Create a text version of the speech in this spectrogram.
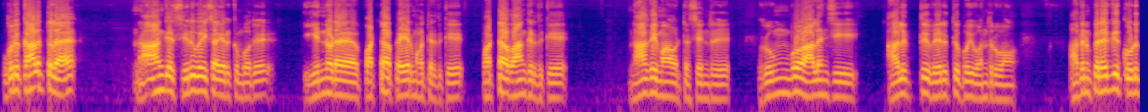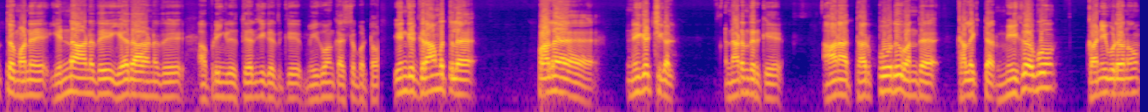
ஒரு காலத்தில் நாங்கள் சிறு வயசாக இருக்கும்போது என்னோட பட்டா பெயர் மாற்றுறதுக்கு பட்டா வாங்கிறதுக்கு நாகை மாவட்டம் சென்று ரொம்ப அலைஞ்சி அழுத்து வெறுத்து போய் வந்துடுவோம் அதன் பிறகு கொடுத்த மனு என்ன ஆனது ஏதானது அப்படிங்கிறது தெரிஞ்சுக்கிறதுக்கு மிகவும் கஷ்டப்பட்டோம். எங்கள் கிராமத்தில் பல நிகழ்ச்சிகள் நடந்திருக்கு. ஆனால் தற்போது வந்த கலெக்டர் மிகவும் கனிவுடனும்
